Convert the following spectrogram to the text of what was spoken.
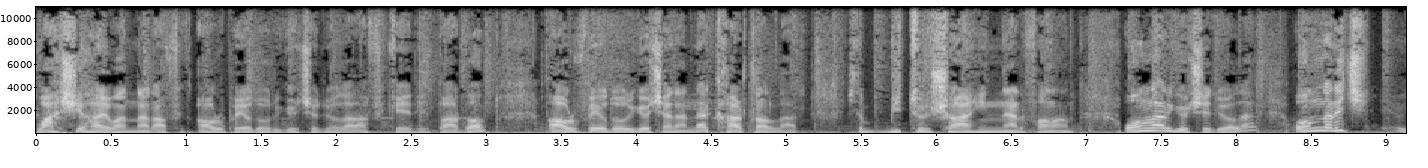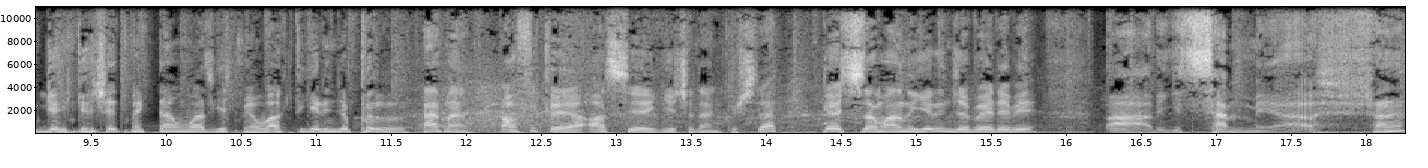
vahşi hayvanlar Afrik Avrupa'ya doğru göç ediyorlar. Afrika'ya değil pardon. Avrupa'ya doğru göç edenler kartallar. İşte bir tür şahinler falan. Onlar göç ediyorlar. Onlar hiç ge- göç etmekten vazgeçmiyor. Vakti gelince pır hemen Afrika'ya Asya'ya göç eden kuşlar. Göç zamanı gelince böyle bir abi gitsem mi ya? Ha?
